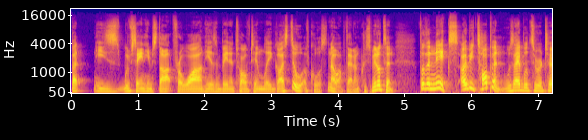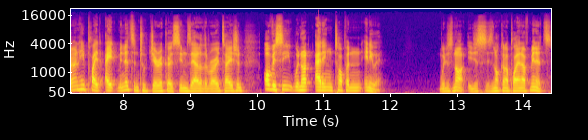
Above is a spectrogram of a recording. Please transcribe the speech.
but he's we've seen him start for a while and he hasn't been a 12 team league guy. Still, of course, no update on Khris Middleton. For the Knicks, Obi Toppin was able to return. He played eight minutes and took Jericho Sims out of the rotation. Obviously, we're not adding Toppin anywhere. We're just not. He just he's not going to play enough minutes.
